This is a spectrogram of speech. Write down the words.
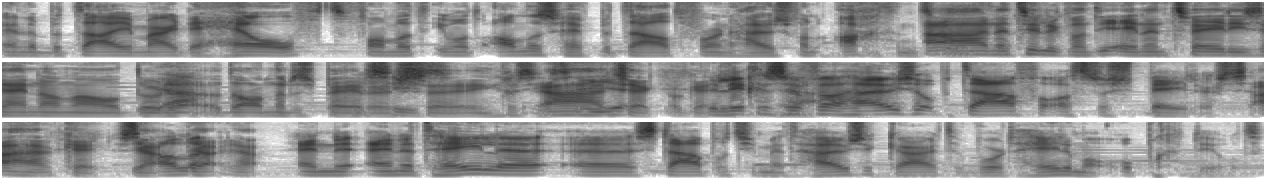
en dan betaal je maar de helft van wat iemand anders heeft betaald voor een huis van 28. Ah, natuurlijk, want die 1 en 2 die zijn dan al door Ja. de, de andere spelers Precies, eh, precies. Ah, check. Oké. Er liggen zoveel huizen op tafel als er spelers zijn. Ah, oké. Dus Ja, alle- ja, ja. En, en het hele eh, stapeltje met huizenkaarten wordt helemaal opgedeeld.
